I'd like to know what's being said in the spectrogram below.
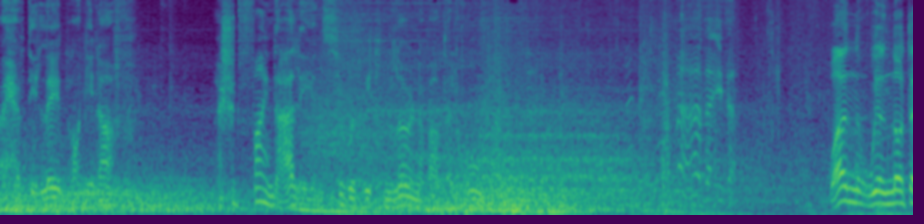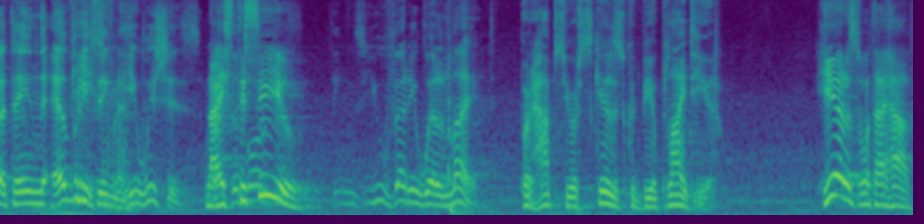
I have delayed long enough. I should find Ali and see what we can learn about Al Ghul. One will not attain everything friend. he wishes. Nice to see you. Things you very well might. Perhaps your skills could be applied here. Here's what I have.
